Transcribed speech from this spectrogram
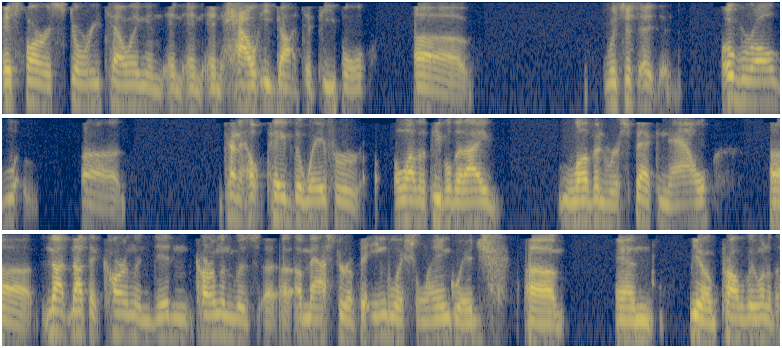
as far as storytelling and, and, and, and how he got to people uh, was just uh overall uh, kind of helped pave the way for a lot of the people that I love and respect now. Uh, not not that Carlin didn't. Carlin was a, a master of the English language, um, and you know probably one of the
